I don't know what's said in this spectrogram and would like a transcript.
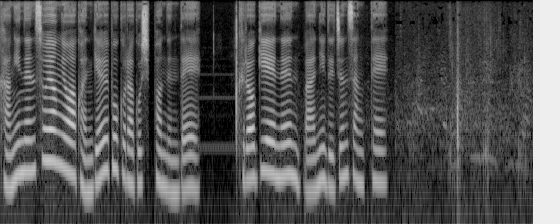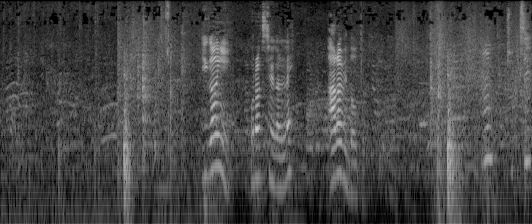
강희는 소영이와 관계 회복을 하고 싶었는데 그러기에는 많이 늦은 상태. 이강이, 오락실 갈래? 아람이 너도. 응, 좋지.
